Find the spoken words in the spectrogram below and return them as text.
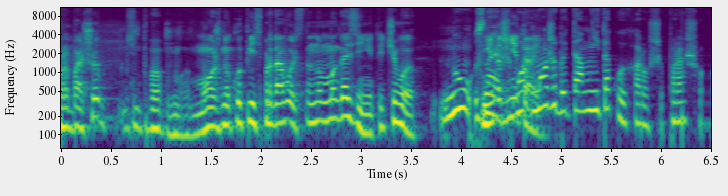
про большой можно купить в продовольственном магазине. Ты чего? Ну, знаешь, нагнетай. может быть, там не такой хороший порошок.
